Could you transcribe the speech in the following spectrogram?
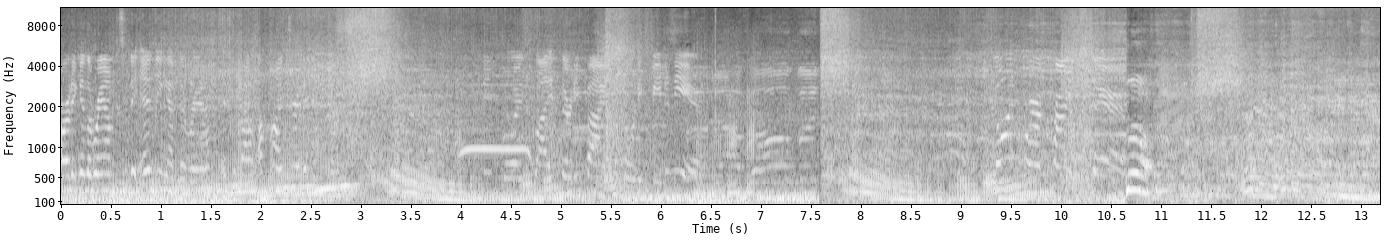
starting of the ramp to the ending of the ramp is about 100. These boys fly 35 to 40 feet in the air. Going for a crunch there. Here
